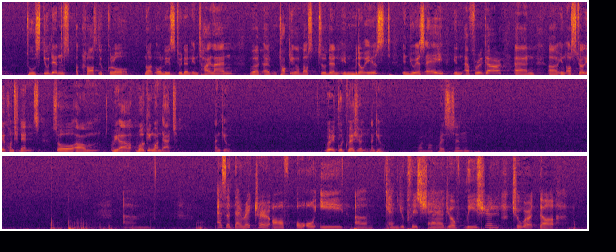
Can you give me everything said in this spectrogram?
to students across the globe. Not only students in Thailand, but I'm talking about students in Middle East, in USA, in Africa, and uh, in Australia continent. So um, we are working on that. Thank you. Very good question. Thank you. One more question. Um, as a director of OOE, um, can you please share your vision toward the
